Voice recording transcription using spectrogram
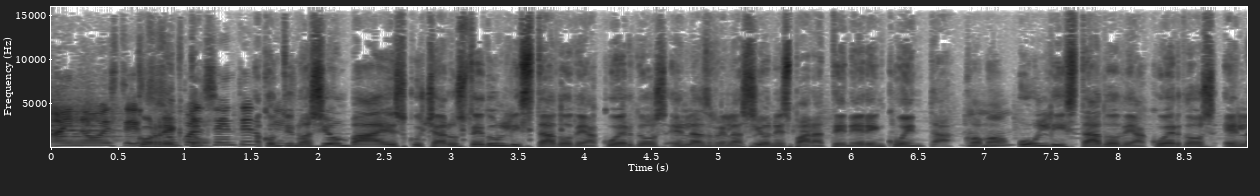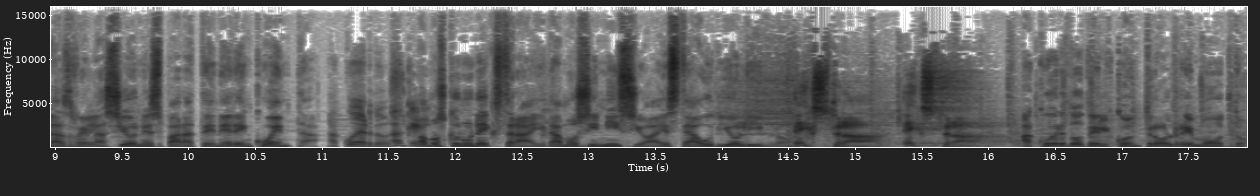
Ay, no, este es un Correcto. call center. A ¿o qué? continuación va a escuchar usted un listado de acuerdos en las relaciones pero- para tener en cuenta. ¿Cómo? Un listado de acuerdos en las relaciones para tener en cuenta. Acuerdos. Ok. Vamos con un extra y damos inicio a este audiolibro. Extra, extra. Acuerdo del control remoto.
